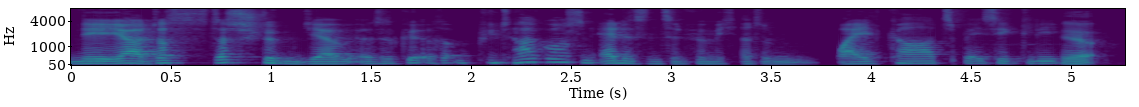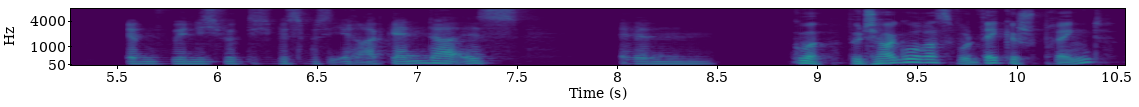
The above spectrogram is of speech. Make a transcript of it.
nee, ja, das, das stimmt, ja. Also Pythagoras und Edison sind für mich also Wildcards, basically. Ja. Ähm, wo wir nicht wirklich wissen, was ihre Agenda ist. Ähm, Guck mal, Pythagoras wurde weggesprengt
